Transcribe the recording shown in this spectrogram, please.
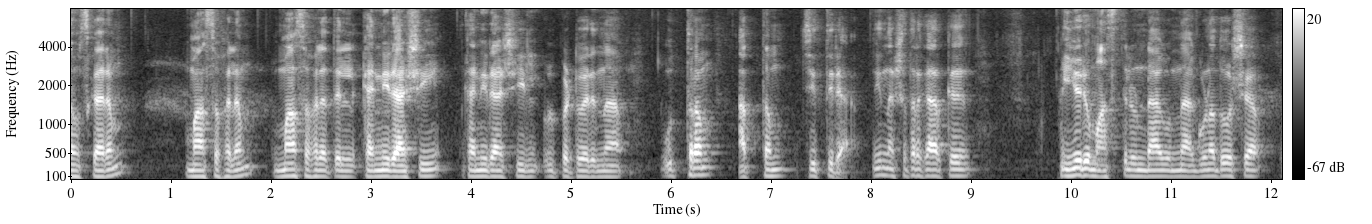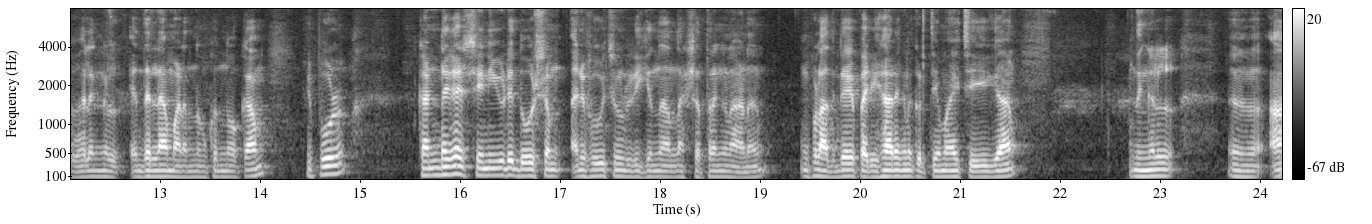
നമസ്കാരം. മാസഫലം. മാസഫലത്തിൽ കന്നിരാശി കന്നിരാശിയിൽ ഉൾപ്പെട്ടു വരുന്ന ഉത്രം അത്തം ചിത്തിര. ഈ നക്ഷത്രക്കാർക്ക് ഈ ഒരു മാസത്തിലുണ്ടാകുന്ന ഗുണദോഷ ഫലങ്ങൾ എന്തെല്ലാമാണെന്ന് നമുക്കൊന്ന് നോക്കാം. ഇപ്പോൾ കണ്ടക ശനിയുടെ ദോഷം അനുഭവിച്ചുകൊണ്ടിരിക്കുന്ന നക്ഷത്രങ്ങളാണ്. ഇപ്പോൾ അതിന്റെ പരിഹാരങ്ങൾ കൃത്യമായി ചെയ്യുക. നിങ്ങൾ ആ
